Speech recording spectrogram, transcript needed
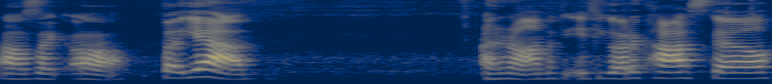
I was like, oh, but yeah. I don't know. If you go to Costco,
